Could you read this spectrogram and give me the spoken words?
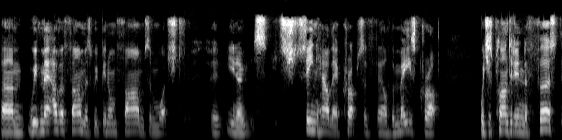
Um, we've met other farmers. We've been on farms and watched you know, seen how their crops have failed. The maize crop, which is planted in the first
